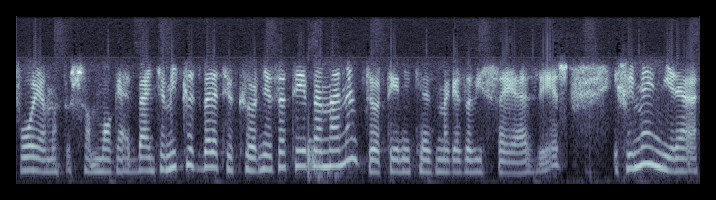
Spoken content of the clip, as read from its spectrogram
folyamatosan magát bántja, miközben lehet, hogy a környezetében már nem történik ez meg ez a visszajelzés, és hogy mennyire,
